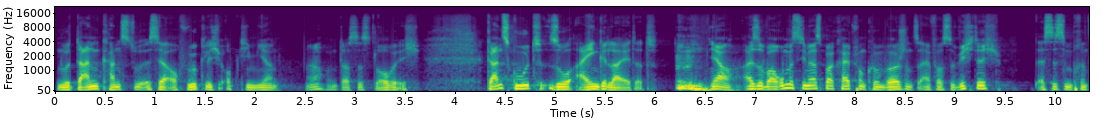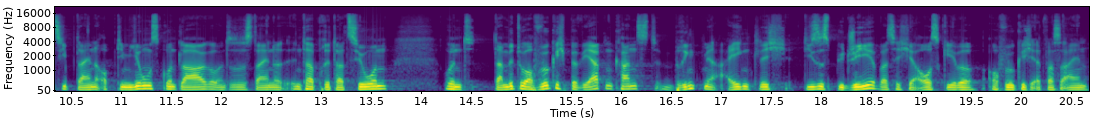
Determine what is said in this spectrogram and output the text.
Nur dann kannst du es ja auch wirklich optimieren. Ja, und das ist, glaube ich, ganz gut so eingeleitet. ja, also warum ist die Messbarkeit von Conversions einfach so wichtig? Es ist im Prinzip deine Optimierungsgrundlage und es ist deine Interpretation. Und damit du auch wirklich bewerten kannst, bringt mir eigentlich dieses Budget, was ich hier ausgebe, auch wirklich etwas ein.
